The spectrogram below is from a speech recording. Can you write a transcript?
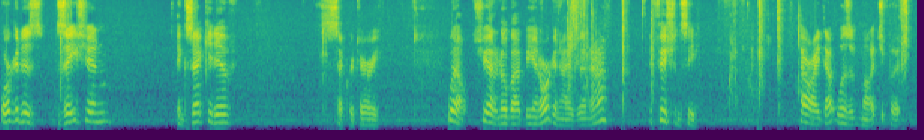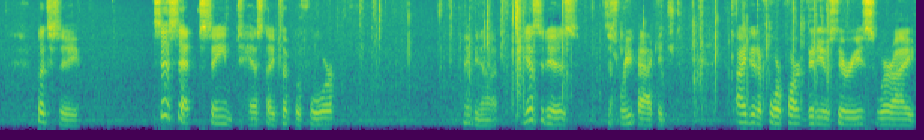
Organization Executive Secretary. Well, she ought to know about being organized then, huh? Efficiency. All right, that wasn't much, but let's see. Is this that same test I took before? Maybe not. Yes, it is. Just repackaged. I did a four-part video series where I...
